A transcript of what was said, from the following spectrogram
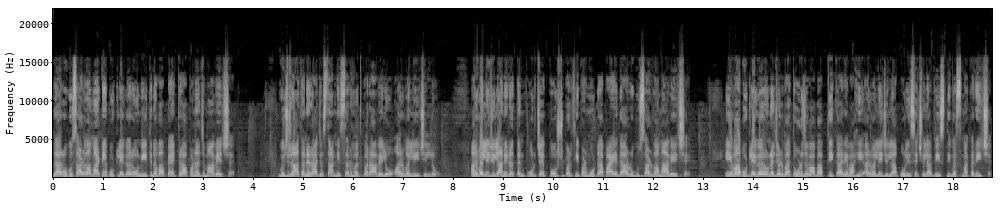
દારૂ ઘુસાડવા માટે બુટલેગરો નીતનવા પેંતરા પણ અજમાવે છે. ગુજરાત અને રાજસ્થાનની સરહદ પર આવેલો અરવલ્લી જિલ્લો. અરવલ્લી જિલ્લાની રતનપુર ચેકપોસ્ટ પરથી પણ મોટા પાયે દારૂ ઘુસાડવામાં આવે છે. એવા બુટલેગરોને જડબાતોડ જવાબ આપતી કાર્યવાહી અરવલ્લી જિલ્લા પોલીસે છેલ્લા વીસ દિવસમાં કરી છે.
